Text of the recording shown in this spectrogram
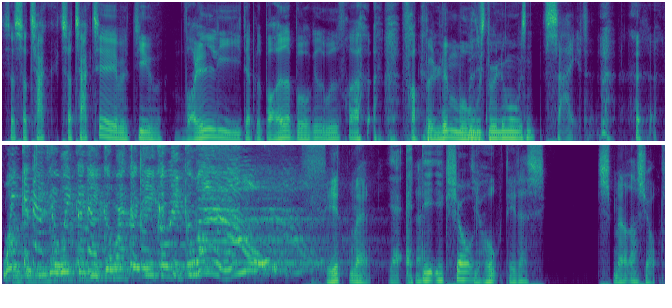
så, så, tak, så tak til de voldelige, der er blevet bøjet og bukket ude fra, fra Ude i bøllemus. Bøllemosen. Sejt. Fedt, mand. Ja, er det ikke sjovt? Jo, det er da s- smadret sjovt.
